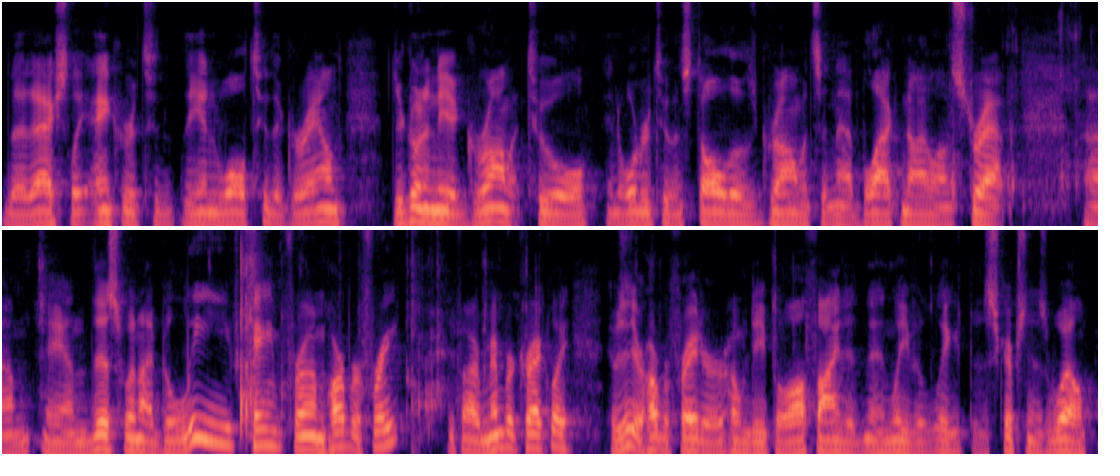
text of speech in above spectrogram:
that actually anchor to the end wall to the ground, you're going to need a grommet tool in order to install those grommets in that black nylon strap. Um, and this one, I believe, came from Harbor Freight, if I remember correctly. It was either Harbor Freight or Home Depot. I'll find it and leave a link in the description as well.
